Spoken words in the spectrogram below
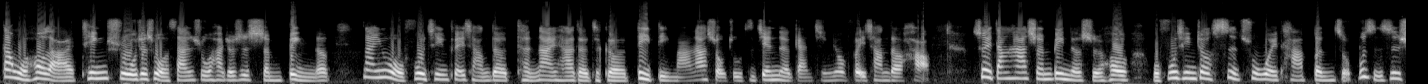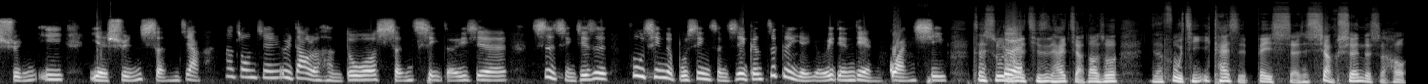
但我后来听说，就是我三叔他就是生病了。那因为我父亲非常的疼爱他的这个弟弟嘛，那手足之间的感情又非常的好。所以当他生病的时候，我父亲就四处为他奔走，不只是寻医，也寻神这样。那中间遇到了很多神奇的一些事情。其实父亲的不幸神奇跟这个也有一点点关系。在书里面，其实你还讲到说，你的父亲一开始被神上身的时候，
